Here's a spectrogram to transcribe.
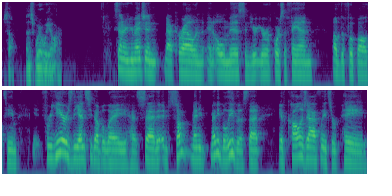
So that's where we are. Senator, you mentioned Matt Corral and, and Ole Miss, and you're, you're, of course, a fan of the football team. For years, the NCAA has said, and some many many believe this, that if college athletes are paid,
